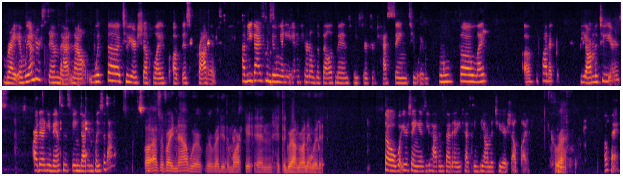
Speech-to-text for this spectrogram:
Right, and we understand that now with the two-year shelf life of this product have you guys been doing any internal development, research, or testing to improve the life of the product beyond the two years? Are there any advancements being done in place of that? Well, as of right now, we're we're ready to market and hit the ground running with it. So what you're saying is you haven't done any testing beyond the two-year shelf life. Correct. Okay.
